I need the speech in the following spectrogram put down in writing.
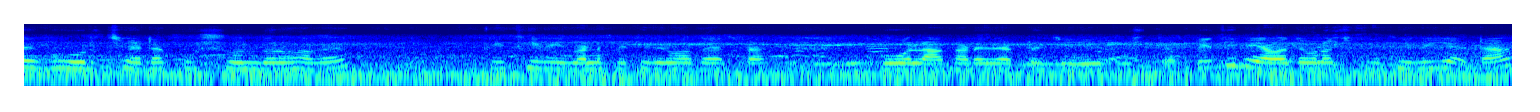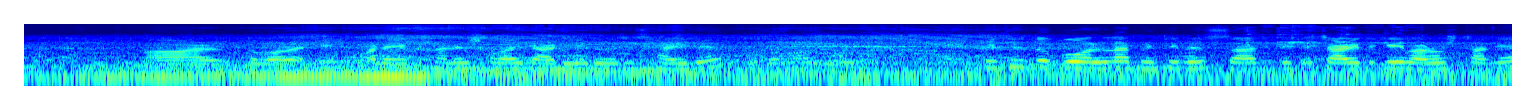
একা ঘুরছে, এটা খুব সুন্দরভাবে। পৃথিবী মানে পৃথিবীর মতো একটা গোল আকারের একটা জিনিস বুঝতে পৃথিবী আমার যেমন হচ্ছে পৃথিবী এটা। আর তোমার মানে এখানে সবাই দাঁড়িয়ে রয়েছে সাইডে। পৃথিবী তো গোল না, পৃথিবীর চারদিকে চারিদিকেই মানুষ থাকে।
